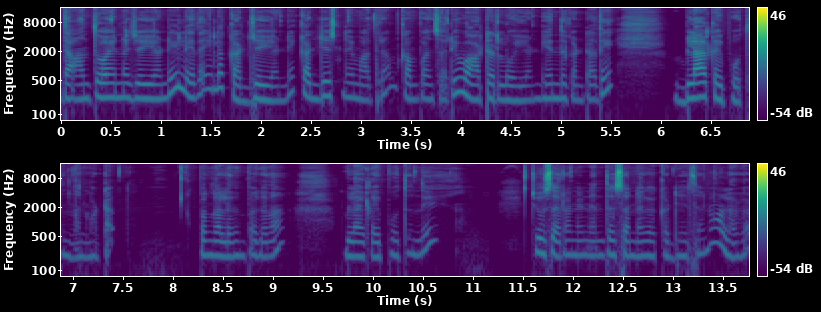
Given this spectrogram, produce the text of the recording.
దాంతో అయినా చేయండి లేదా ఇలా కట్ చేయండి. కట్ చేసినవి మాత్రం కంపల్సరీ వాటర్లో వేయండి. ఎందుకంటే అది బ్లాక్ అయిపోతుంది అనమాట బంగాళాదుంప కదా బ్లాక్ అయిపోతుంది. చూసారా నేను ఎంత సన్నగా కట్ చేశానో అలాగా.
